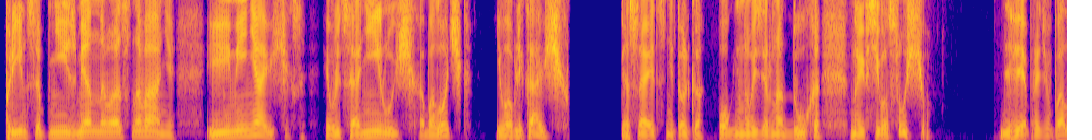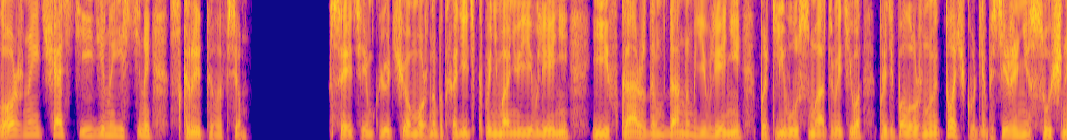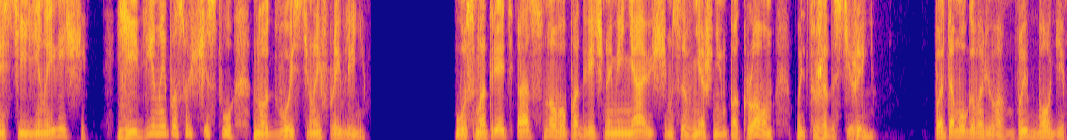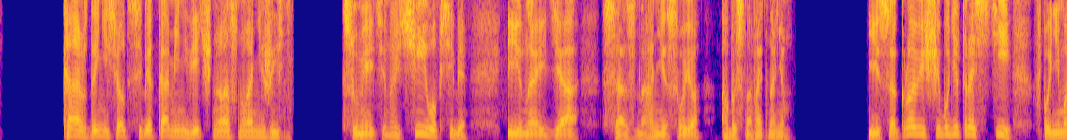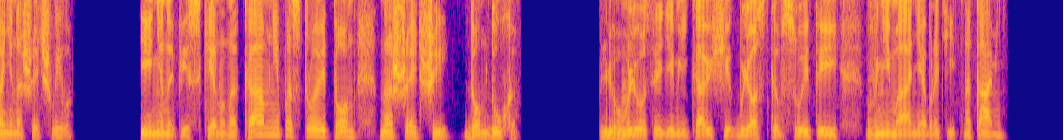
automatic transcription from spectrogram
Принцип неизменного основания и меняющихся, эволюционирующих оболочек, его облекающих, касается не только огненного зерна духа, но и всего сущего. Две противоположные части единой истины скрыты во всем. С этим ключом можно подходить к пониманию явлений и в каждом данном явлении пытливо усматривать его противоположную точку для постижения сущности единой вещи, единой по существу, но двойственной в проявлении. Усмотреть основу под вечно меняющимся внешним покровом будет уже достижением. Потому говорю вам, вы боги. Каждый несет в себе камень вечного основания жизни. Сумейте найти его в себе и, найдя сознание свое, обосновать на нем. И сокровище будет расти в понимании нашедшего его. И не на песке, но на камне построит он, нашедший дом духа. Люблю среди мелькающих блестков суеты внимание обратить на камень.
